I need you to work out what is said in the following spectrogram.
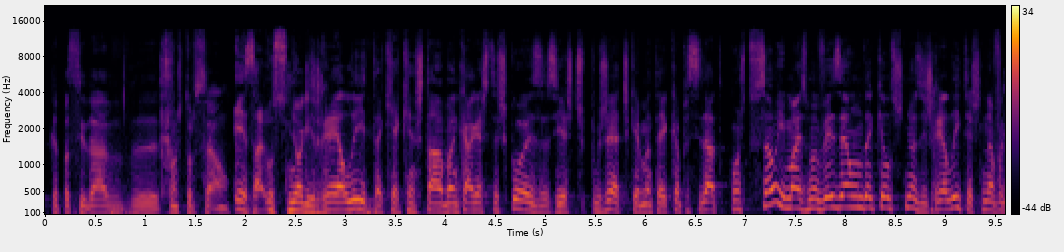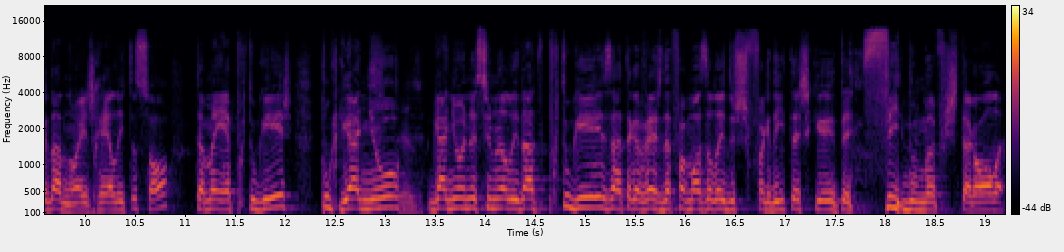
a capacidade de construção. Exato. O senhor israelita, que é quem está a bancar estas coisas e estes projetos, quer manter a capacidade de construção, e mais uma vez é um daqueles senhores israelitas que, na verdade, não é israelita só, também é português, porque ganhou, ganhou a nacionalidade portuguesa através da famosa lei dos sefarditas, que tem sido uma festarola.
